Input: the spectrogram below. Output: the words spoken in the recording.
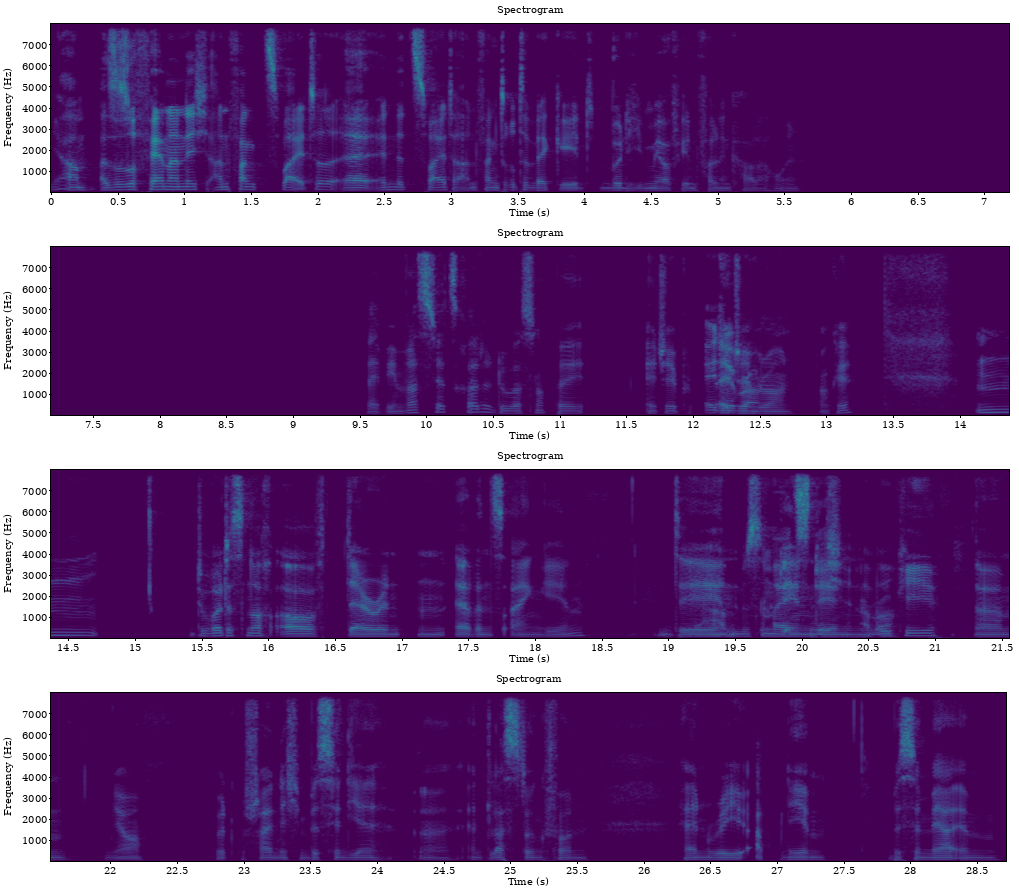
ja, also sofern er nicht Anfang zweite, äh, Ende zweite, Anfang dritte weggeht, würde ich ihn mir auf jeden Fall in Kader holen. Bei wem warst du jetzt gerade? Du warst noch bei AJ, AJ, AJ Brown. Brown. Okay. Mm, du wolltest noch auf Darrington Evans eingehen. Den, ja, müssen wir den, jetzt nicht, den Rookie. Ähm, ja, wird wahrscheinlich ein bisschen die äh, Entlastung von Henry abnehmen. Ein bisschen mehr im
